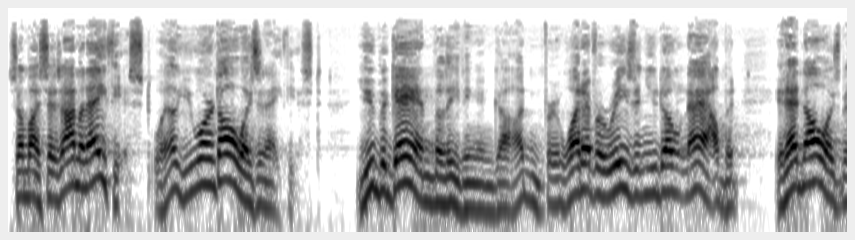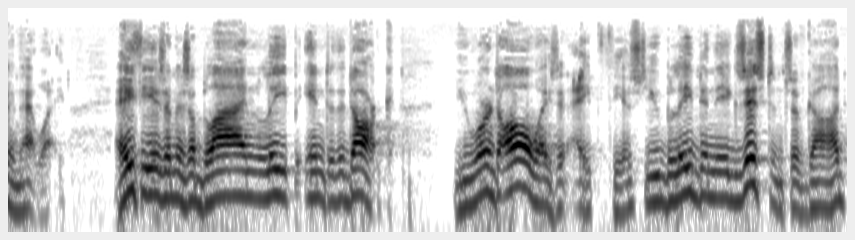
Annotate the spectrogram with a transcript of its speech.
Somebody says, I'm an atheist. Well, you weren't always an atheist. You began believing in God, and for whatever reason you don't now, but it hadn't always been that way. Atheism is a blind leap into the dark. You weren't always an atheist. You believed in the existence of God,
